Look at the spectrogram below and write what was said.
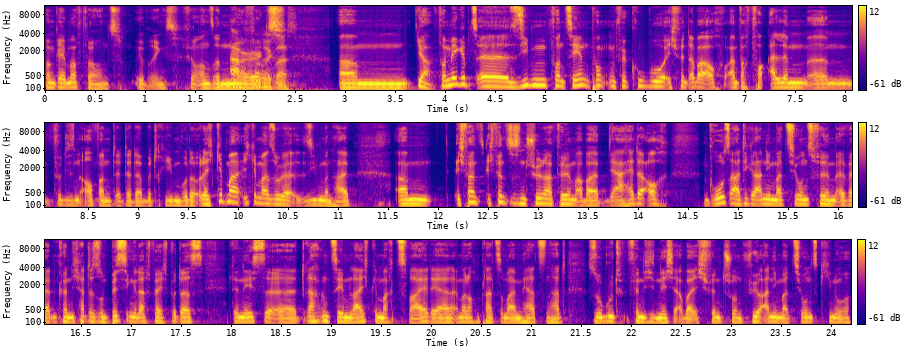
von Game of Thrones übrigens für unsere Nerds. Ach, ähm, ja, von mir gibt es äh, sieben von zehn Punkten für Kubo. Ich finde aber auch einfach vor allem ähm, für diesen Aufwand, der da betrieben wurde. Oder ich gebe mal, geb mal sogar siebeneinhalb. Ähm, ich, ich finde es ist ein schöner Film, aber ja, hätte auch ein großartiger Animationsfilm äh, werden können. Ich hatte so ein bisschen gedacht, vielleicht wird das der nächste äh, Drachenzähmen leicht gemacht 2, der immer noch einen Platz in meinem Herzen hat. So gut finde ich ihn nicht, aber ich finde schon für Animationskino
